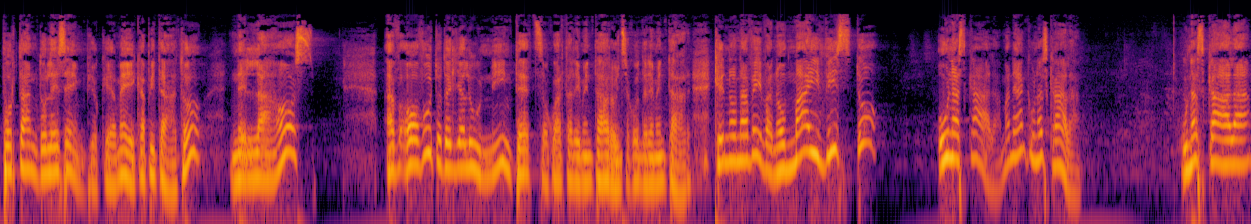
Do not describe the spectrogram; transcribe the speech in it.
portando l'esempio che a me è capitato nel Laos. Ho avuto degli alunni in terza o quarta elementare o in seconda elementare che non avevano mai visto Una scala, ma neanche una scala. Una scala.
